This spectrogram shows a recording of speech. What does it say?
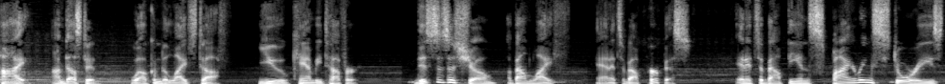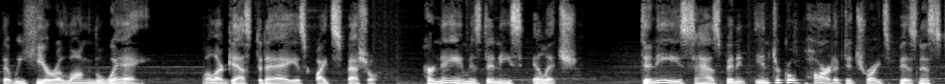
Hi, I'm Dustin. Welcome to Life's Tough you can be tougher. This is a show about life, and it's about purpose, and it's about the inspiring stories that we hear along the way. Well, our guest today is quite special. Her name is Denise Ilitch. Denise has been an integral part of Detroit's business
